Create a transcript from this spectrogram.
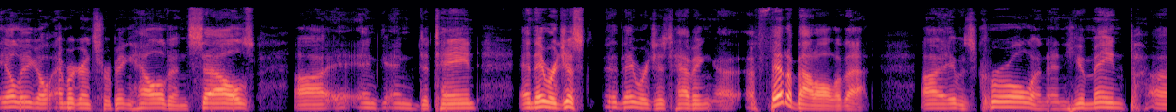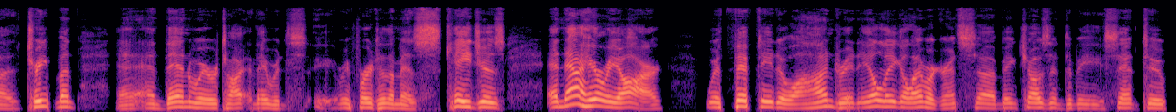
illegal immigrants were being held in cells uh, and and detained, and they were just they were just having a, a fit about all of that. Uh, it was cruel and and humane uh, treatment, and, and, then we were talking. They would refer to them as cages, and now here we are with 50 to 100 illegal immigrants uh, being chosen to be sent to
